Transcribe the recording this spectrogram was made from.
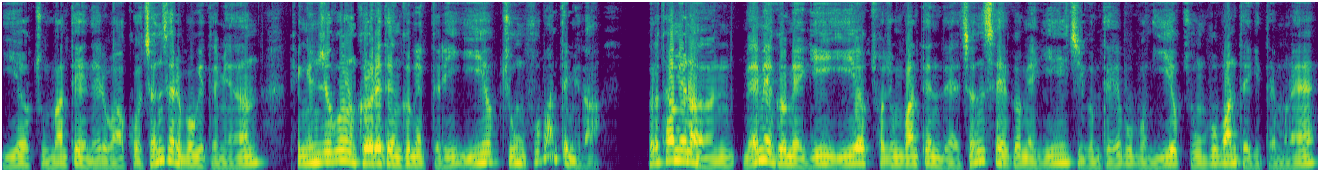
2억 중반대에 내려왔고 전세를 보게 되면 평균적으로는 거래된 금액들이 2억 중후반대입니다. 그렇다면은 매매 금액이 2억 초중반대인데 전세 금액이 지금 대부분 2억 중후반대이기 때문에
